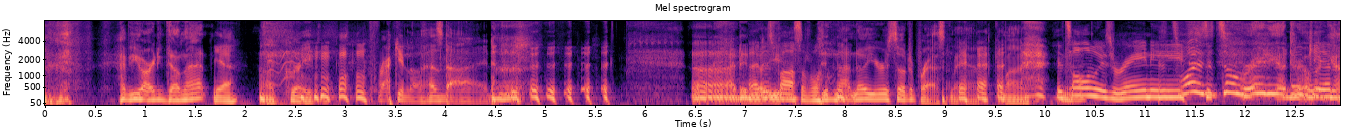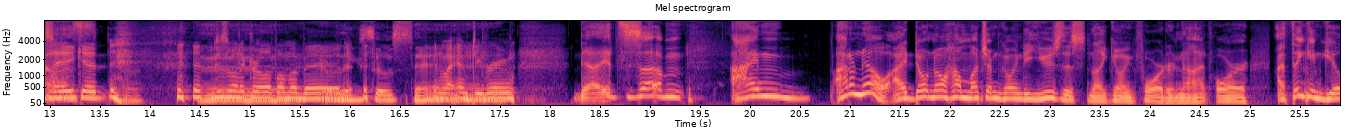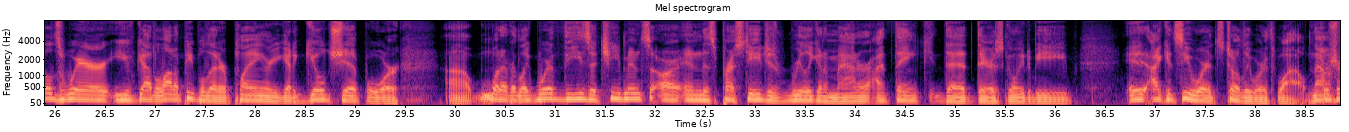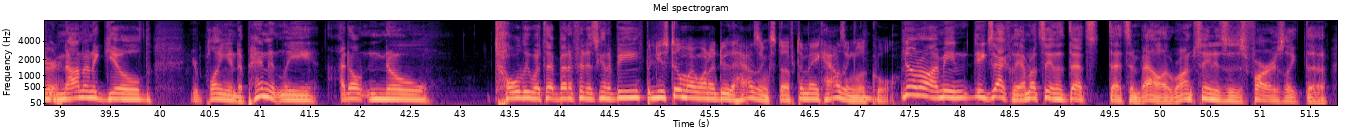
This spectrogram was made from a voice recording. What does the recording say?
Have you already done that? Yeah. Oh, great. Fracula has died. Uh, I didn't That know is you- possible. Did not know you were so depressed, man. Come on. It's always rainy. Why is it so radio I can't take it. Just want to curl up on my bed Everything's so sad in my empty room. No, it's um, I'm. I don't know. I don't know how much I'm going to use this like going forward or not. Or I think in guilds where you've got a lot of people that are playing, or you got a guild ship, or uh, whatever, like where these achievements are and this prestige is really going to matter. I think that there's going to be. It, I can see where it's totally worthwhile. Now, if sure. you're not in a guild, you're playing independently. I don't know totally what that benefit is going to be. But you still might want to do the housing stuff to make housing look cool. No, no, I mean exactly. I'm not saying that that's that's invalid. What I'm saying is as far as like the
